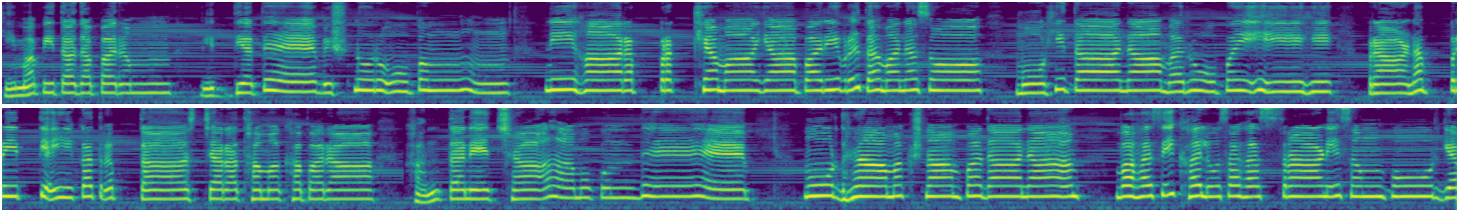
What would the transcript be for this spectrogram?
किमपि तदपरं विद्यते विष्णुरूपं निहारप्रख्यमाया परिवृतमनसो मोहिता नामरूपैः प्राणप्रीत्यैकतृप्ताश्चरथमखपरा हन्तनेच्छा मुकुन्दे मूर्ध्नामक्ष्णां पदानां वहसि खलु सहस्राणि सम्पूर्य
